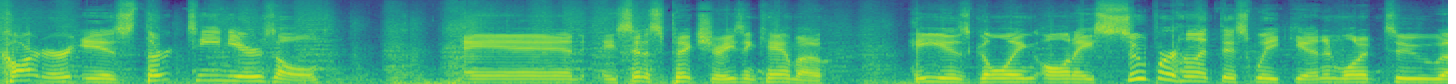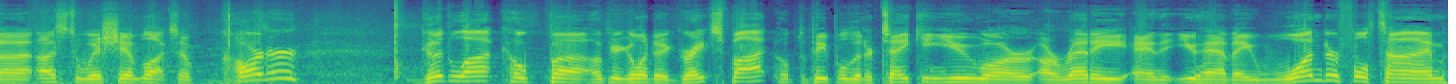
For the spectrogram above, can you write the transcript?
Carter is 13 years old and he sent us a picture. He's in camo. He is going on a super hunt this weekend and wanted to uh, us to wish him luck. So, Carter, good luck. Hope uh, hope you're going to a great spot. Hope the people that are taking you are are ready and that you have a wonderful time.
